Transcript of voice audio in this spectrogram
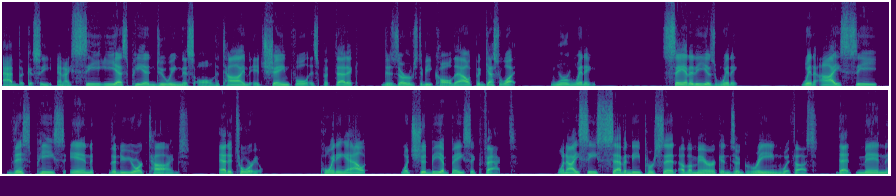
advocacy. And I see ESPN doing this all the time. It's shameful, it's pathetic, deserves to be called out. But guess what? We're winning. Sanity is winning. When I see this piece in the New York Times editorial pointing out what should be a basic fact. When I see 70% of Americans agreeing with us that men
